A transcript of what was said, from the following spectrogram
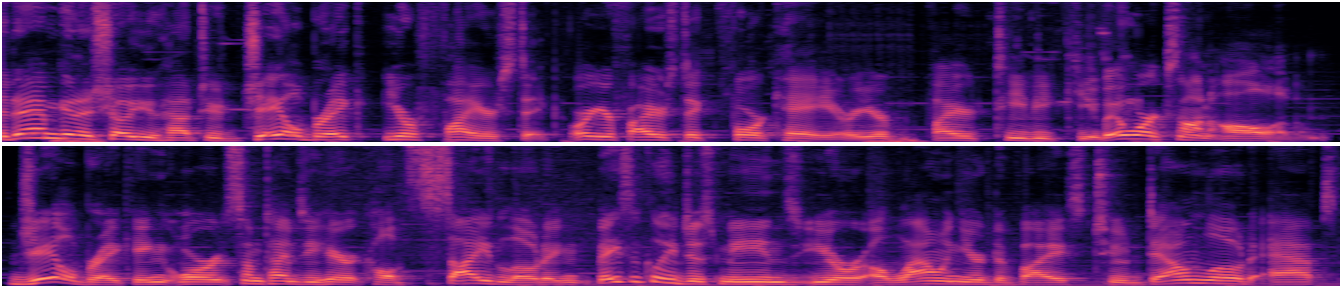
Today I'm going to show you how to jailbreak your Fire Stick, or your Fire Stick 4K, or your Fire TV Cube. It works on all of them. Jailbreaking, or sometimes you hear it called sideloading, basically just means you're allowing your device to download apps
